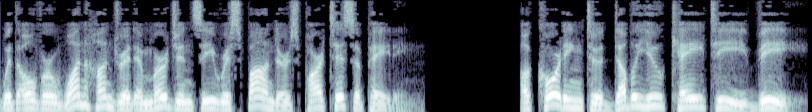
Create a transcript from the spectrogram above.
with over 100 emergency responders participating. According to WKTV,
